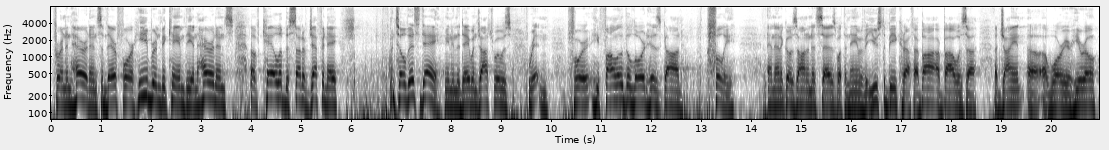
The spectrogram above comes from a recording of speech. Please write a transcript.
for an inheritance. And therefore, Hebron became the inheritance of Caleb, the son of Jephunneh, until this day, meaning the day when Joshua was written. For he followed the Lord his God fully and then it goes on and it says what the name of it used to be. Kiriath Arba. Arba was a, a giant, uh, a warrior hero.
